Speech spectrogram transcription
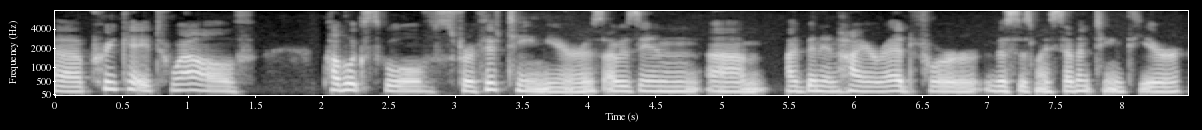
uh, pre K twelve public schools for 15 years. I was in um, I've been in higher ed for this is my 17th year.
